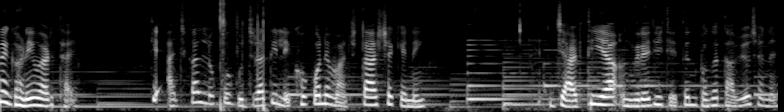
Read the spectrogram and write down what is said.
મને ઘણીવાર થાય કે આજકાલ લોકો ગુજરાતી લેખકોને વાંચતા હશે કે નહીં? જ્યારથી આ અંગ્રેજી ચેતન ભગત આવ્યો છે ને,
